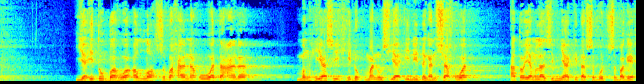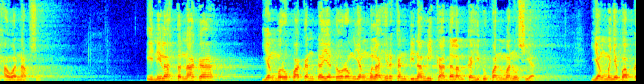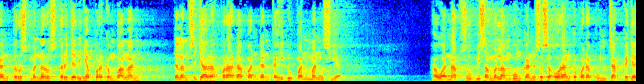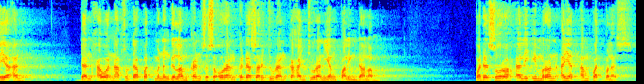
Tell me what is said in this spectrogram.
yaitu bahwa Allah Subhanahu wa taala menghiasi hidup manusia ini dengan syahwat atau yang lazimnya kita sebut sebagai hawa nafsu. Inilah tenaga yang merupakan daya dorong yang melahirkan dinamika dalam kehidupan manusia yang menyebabkan terus-menerus terjadinya perkembangan dalam sejarah peradaban dan kehidupan manusia. Hawa nafsu bisa melambungkan seseorang kepada puncak kejayaan dan hawa nafsu dapat menenggelamkan seseorang ke dasar jurang kehancuran yang paling dalam. Pada surah Ali Imran ayat 14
